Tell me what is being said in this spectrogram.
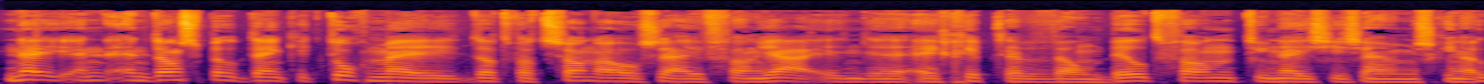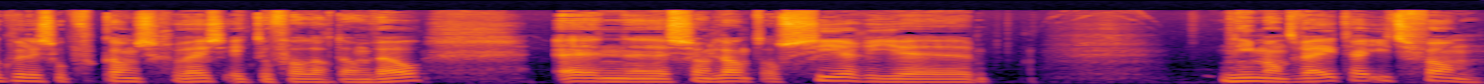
Nee, en, en dan speelt denk ik toch mee dat wat Sanne al zei... van ja, in de Egypte hebben we wel een beeld van. Tunesië zijn we misschien ook wel eens op vakantie geweest. Ik toevallig dan wel. En uh, zo'n land als Syrië... Niemand weet er iets van.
